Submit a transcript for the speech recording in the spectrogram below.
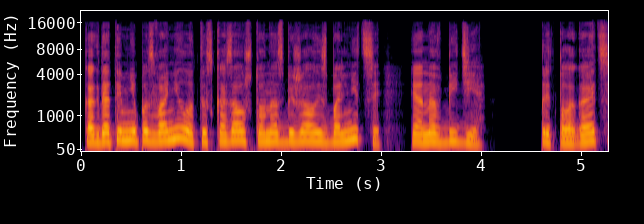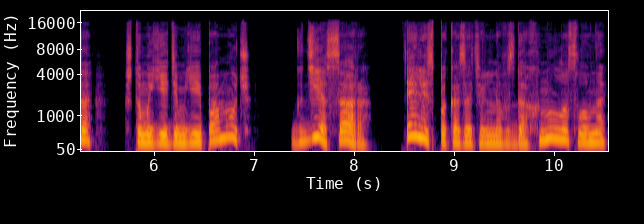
«Когда ты мне позвонила, ты сказал, что она сбежала из больницы, и она в беде. Предполагается, что мы едем ей помочь. Где Сара?» Элис показательно вздохнула, словно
